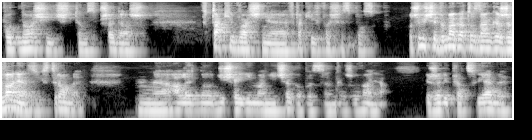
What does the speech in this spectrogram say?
podnosić tę sprzedaż w taki właśnie, w taki właśnie sposób. Oczywiście wymaga to zaangażowania z ich strony, ale no dzisiaj nie ma niczego bez zaangażowania. Jeżeli pracujemy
